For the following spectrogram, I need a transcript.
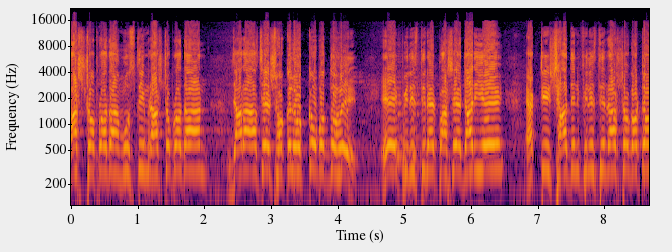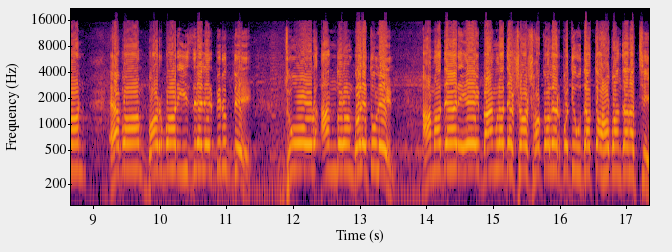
রাষ্ট্রপ্রধান, মুসলিম রাষ্ট্রপ্রধান যারা আছে সকলে ঐক্যবদ্ধ হয়ে এই ফিলিস্তিনের পাশে দাঁড়িয়ে একটি স্বাধীন ফিলিস্তিন রাষ্ট্র গঠন এবং বর্বর ইসরায়েলের বিরুদ্ধে জোর আন্দোলন গড়ে তুলে আমাদের এই বাংলাদেশ সকলের প্রতি উদাত্ত আহ্বান জানাচ্ছি।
